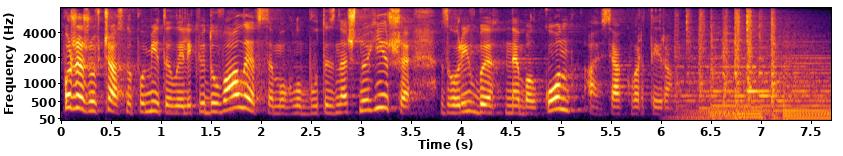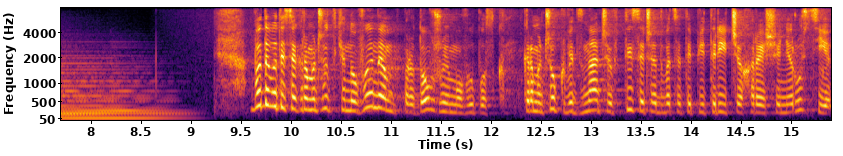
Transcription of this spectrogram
Пожежу вчасно помітили і ліквідували. Все могло бути значно гірше. Згорів би не балкон, а вся квартира. Ви дивитеся Кременчуцькі новини. Продовжуємо випуск. Кременчук відзначив 1025-річчя хрещення Русі.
